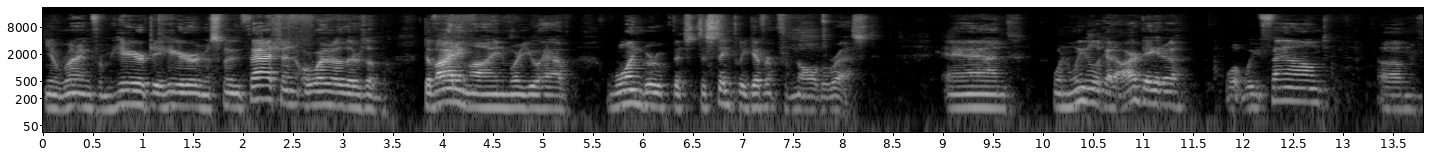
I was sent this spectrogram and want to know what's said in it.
you know running from here to here in a smooth fashion, or whether there's a dividing line where you have one group that's distinctly different from all the rest. And when we look at our data, what we found, um,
